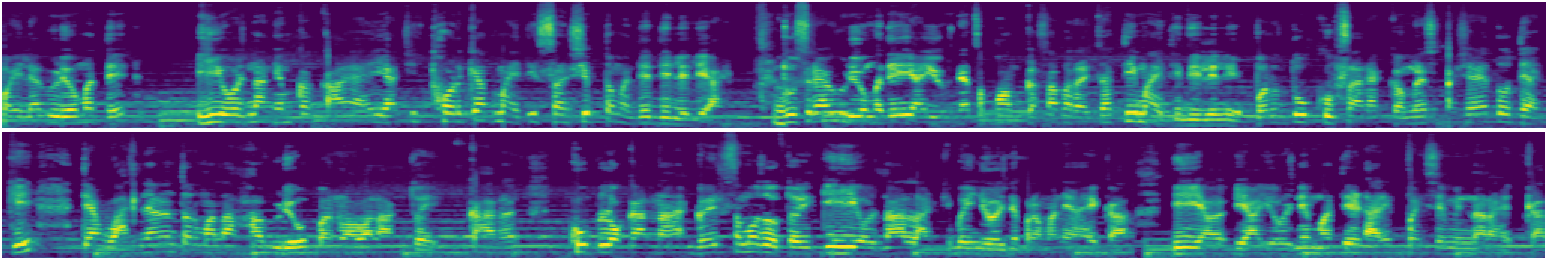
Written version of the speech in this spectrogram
पहिल्या व्हिडिओमध्ये ही योजना नेमकं काय आहे याची थोडक्यात माहिती संक्षिप्त मध्ये दिलेली आहे. दुसऱ्या व्हिडिओमध्ये या योजनेचा फॉर्म कसा भरायचा ती माहिती दिलेली आहे. परंतु खूप साऱ्या कमेंट्स अशा येत होत्या की त्या वाचल्यानंतर मला हा व्हिडिओ बनवावा लागतोय. कारण खूप लोकांना गैरसमज होतोय की ही योजना लाडकी बहीण योजनेप्रमाणे आहे का? ही या, या योजनेमध्ये डायरेक्ट पैसे मिळणार आहेत का?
